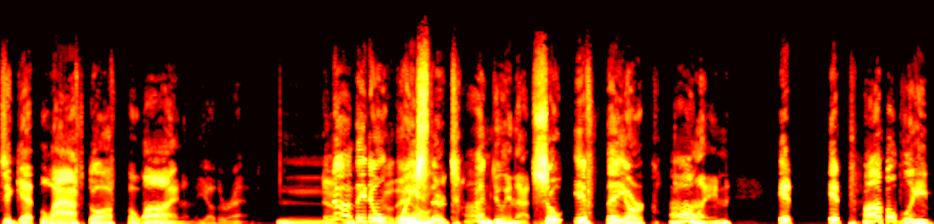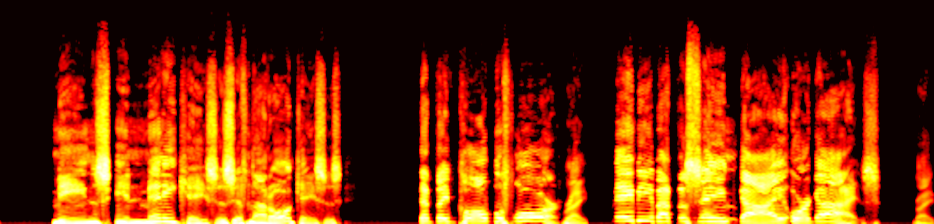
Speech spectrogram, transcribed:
to get laughed off the line on the other end. No, No, they don't No, they waste don't. their time doing that. So if they are calling, it it probably means in many cases, if not all cases, that they've called before. Right. Maybe about the same guy or guys. Right.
